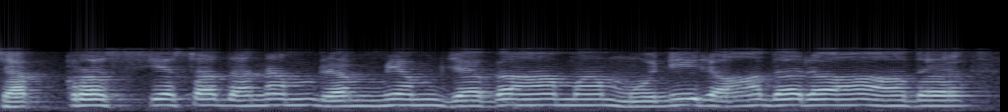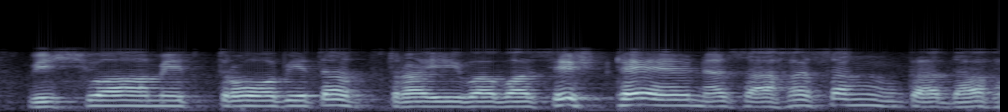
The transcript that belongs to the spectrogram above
शक्रस्य सदनं रम्यं जगाममुनिरादराद विश्वामित्रोऽपि तत्रैव वसिष्ठेन सह सङ्गदः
